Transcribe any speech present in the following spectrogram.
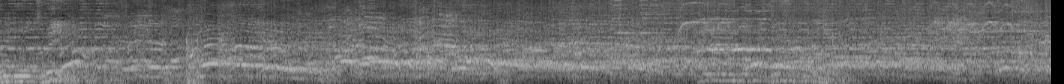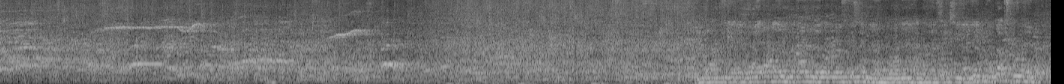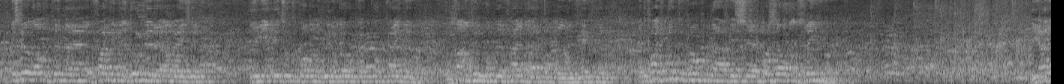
Ronde 2. Dames en heren, bij alle evenementen ondertussen van de sectie contactsporten is er ook altijd een die in dit soort gevallen natuurlijk ook eh, kan kijken. We gaan natuurlijk om de veiligheid van de vechter. En de vijfde dokter van vandaag is eh, Marcel Vreven. Ja,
